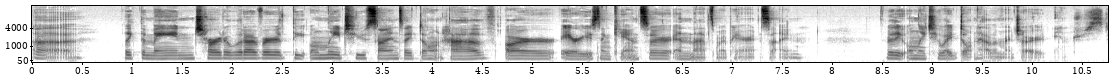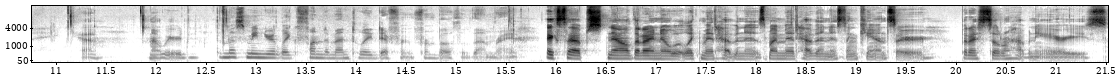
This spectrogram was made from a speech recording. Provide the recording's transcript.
uh like the main chart or whatever, the only two signs I don't have are Aries and Cancer, and that's my parents' sign. They're the only two I don't have in my chart. Interesting. Yeah. Isn't that weird? That must mean you're like fundamentally different from both of them, right? Except now that I know what like midheaven is, my midheaven is in Cancer, but I still don't have any Aries.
